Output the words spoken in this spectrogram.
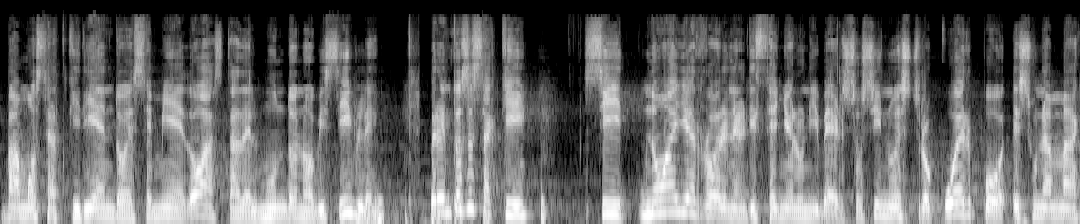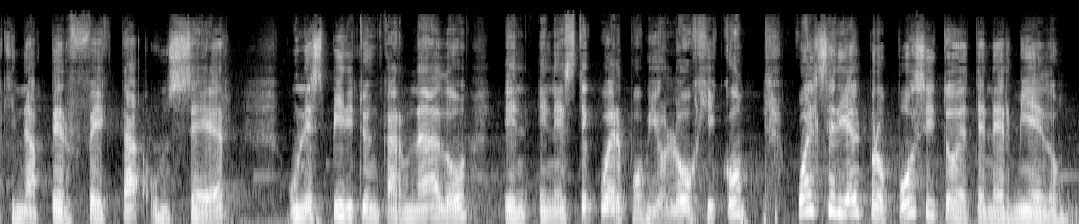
vamos adquiriendo ese miedo hasta del mundo no visible. Pero entonces aquí, si no hay error en el diseño del universo, si nuestro cuerpo es una máquina perfecta, un ser, un espíritu encarnado en, en, este cuerpo biológico, ¿cuál sería el propósito de tener miedo?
